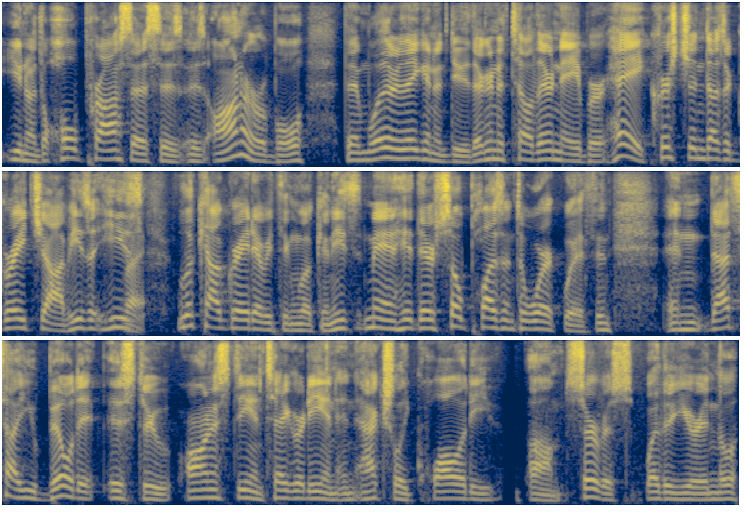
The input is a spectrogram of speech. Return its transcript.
you know the whole process is is honorable then what are they going to do? They're going to tell their neighbor hey christian does a great job. He's a, he's Right. look how great everything looking. He's man he, they're so pleasant to work with. And and that's how you build it is through honesty integrity and, and actually quality um, service whether you're in the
